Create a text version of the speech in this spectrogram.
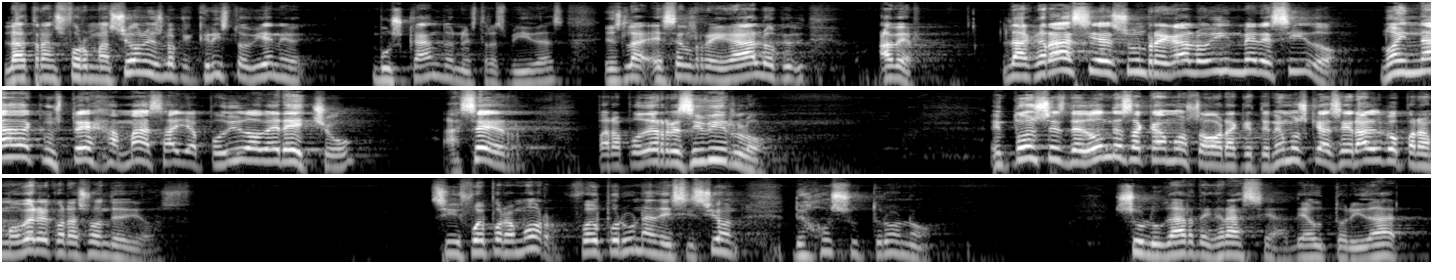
La transformación es lo que Cristo viene buscando en nuestras vidas, es, el regalo que... A ver, la gracia es un regalo inmerecido. No hay nada que usted jamás haya podido haber hecho, hacer, para poder recibirlo. Entonces, ¿de dónde sacamos ahora que tenemos que hacer algo para mover el corazón de Dios? Si fue por amor, fue por una decisión. Dejó su trono, su lugar de gracia, de autoridad,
